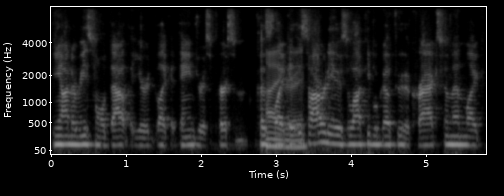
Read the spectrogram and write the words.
beyond a reasonable doubt that you're like a dangerous person because like agree. it's already there's a lot of people go through the cracks and then like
